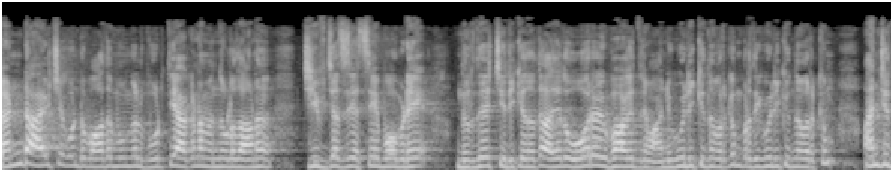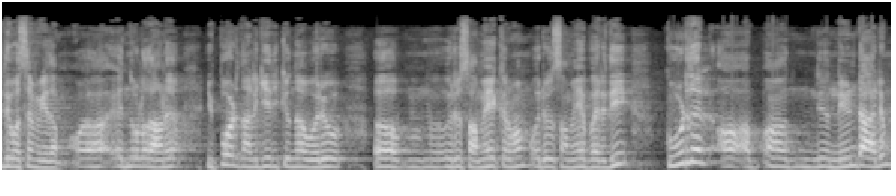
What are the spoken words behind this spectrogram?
രണ്ടാഴ്ച കൊണ്ട് വാദമുഖങ്ങൾ പൂർത്തിയാക്കണം എന്നുള്ളതാണ് chief justice S A Bobde നിർദ്ദേശിച്ചിരിക്കുന്നത്. അതായത് ഓരോ വിഭാഗത്തിനും അനുകൂലിക്കുന്നവർക്കും പ്രതികൂലിക്കുന്നവർക്കും അഞ്ച് ദിവസം വീതം എന്നുള്ളതാണ് ഇപ്പോൾ നൽകിയിരിക്കുന്ന ഒരു ഒരു സമയക്രമം ഒരു സമയപരിധി. കൂടുതൽ നീണ്ടാലും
